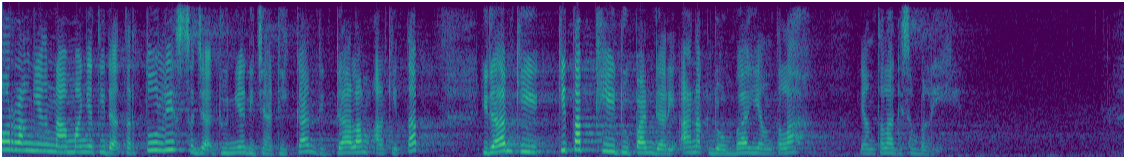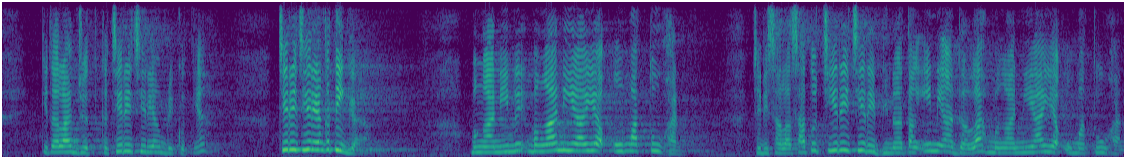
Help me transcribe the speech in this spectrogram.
orang yang namanya tidak tertulis sejak dunia dijadikan di dalam Alkitab, di dalam kitab kehidupan dari anak domba yang telah yang telah disembelih. Kita lanjut ke ciri-ciri yang berikutnya. Ciri-ciri yang ketiga, menganiaya umat Tuhan. Jadi salah satu ciri-ciri binatang ini adalah menganiaya umat Tuhan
